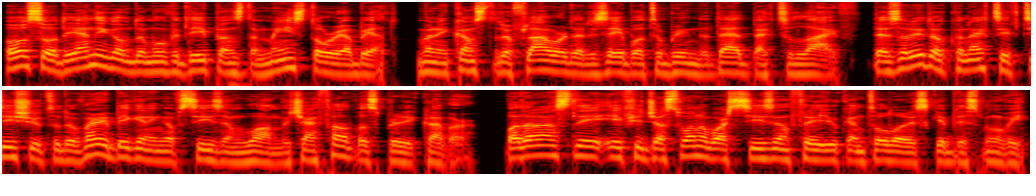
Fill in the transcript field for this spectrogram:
Also, the ending of the movie deepens the main story a bit when it comes to the flower that is able to bring the dead back to life. There's a little connective tissue to the very beginning of season 1, which I thought was pretty clever. But honestly, if you just wanna watch season 3, you can totally skip this movie.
